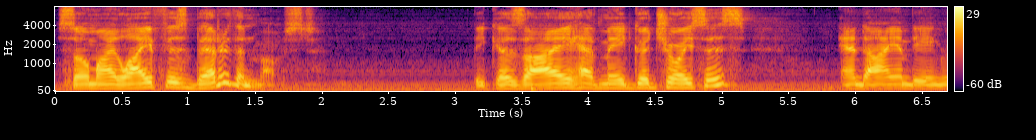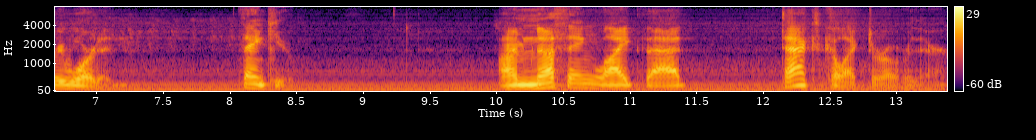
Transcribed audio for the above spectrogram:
So my life is better than most because I have made good choices and I am being rewarded. Thank you. I'm nothing like that tax collector over there.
